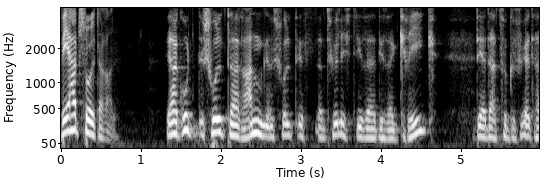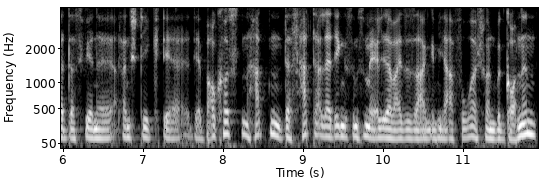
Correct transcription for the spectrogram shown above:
Wer hat Schuld daran? Ja gut, Schuld daran, Schuld ist natürlich dieser, dieser Krieg, der dazu geführt hat, dass wir einen Anstieg der, der Baukosten hatten. Das hat allerdings, muss man ehrlicherweise sagen, im Jahr vorher schon begonnen.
